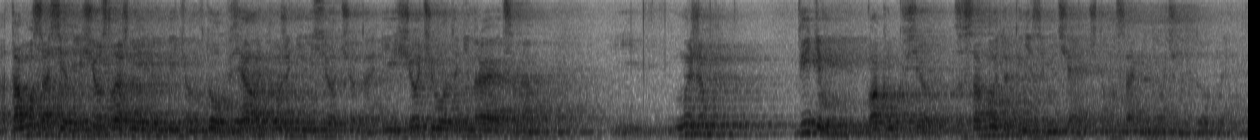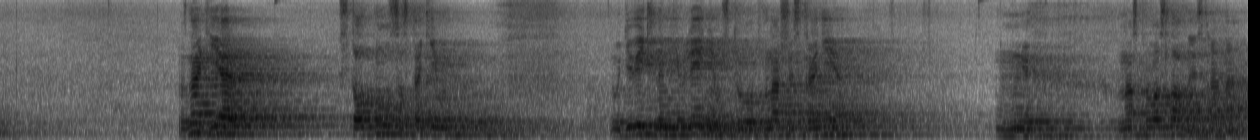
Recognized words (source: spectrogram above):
А того соседа еще сложнее любить. Он в долг взял и тоже не несет что-то. И еще чего-то не нравится нам. И мы же видим вокруг все, за собой только не замечаем, что мы сами не очень удобные. Знаете, я столкнулся с таким удивительным явлением, что вот в нашей стране мы, у нас православная страна.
